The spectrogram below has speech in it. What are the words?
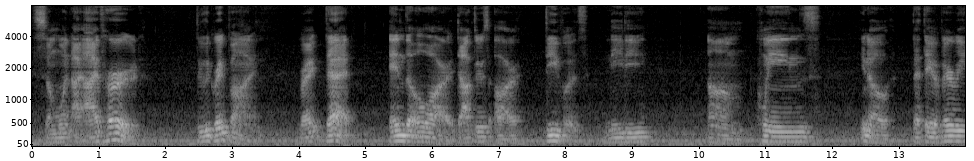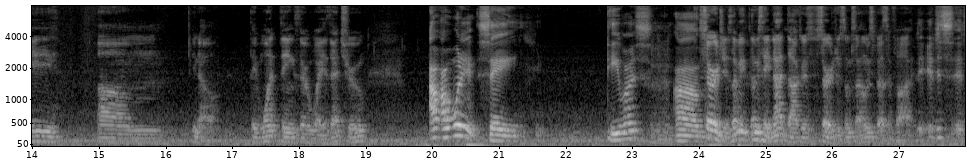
someone I, I've heard through the grapevine, right, that in the OR, doctors are divas, needy, um, queens, you know, that they are very, um, you know, they want things their way. Is that true? I, I wouldn't say divas. Um, Surgeons. Let me let me say not doctors, surgeons. I'm sorry. Let me specify. it just it,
